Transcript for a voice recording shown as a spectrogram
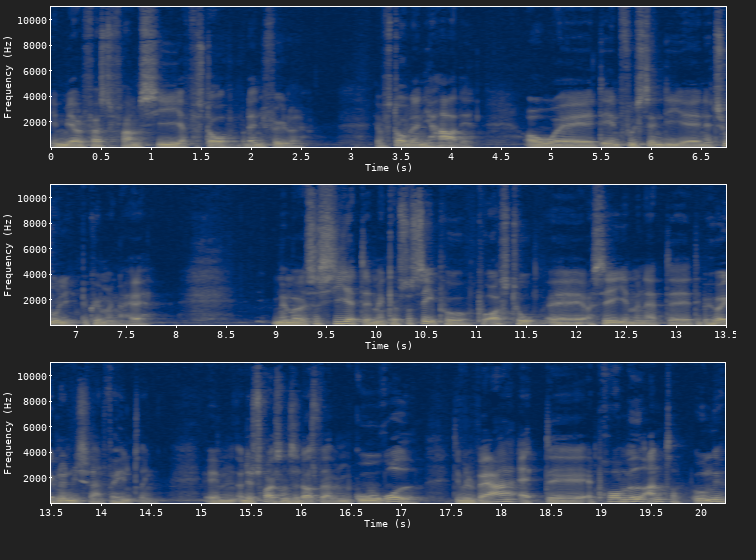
Jamen, jeg vil først og fremmest sige, at jeg forstår, hvordan I føler det. Jeg forstår, hvordan I har det. Og øh, det er en fuldstændig øh, naturlig bekymring at have. Men må jo så sige, at øh, man kan jo så se på, på os to øh, og se, jamen, at øh, det behøver ikke nødvendigvis være en forhindring. Øhm, og det tror jeg sådan set også vil være en god råd. Det vil være at, øh, at prøve at møde andre unge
